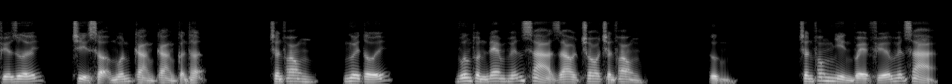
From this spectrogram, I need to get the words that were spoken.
Phía dưới, chỉ sợ muốn càng càng cẩn thận. Trần Phong, ngươi tới. Vương Thuần đem huyễn xà giao cho Trần Phong. Ừm. Trần Phong nhìn về phía huyễn xà.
